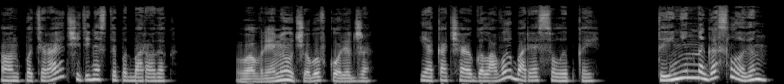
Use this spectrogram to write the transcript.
Он потирает щетинистый подбородок. «Во время учебы в колледже». Я качаю головой, борясь с улыбкой. «Ты немногословен».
